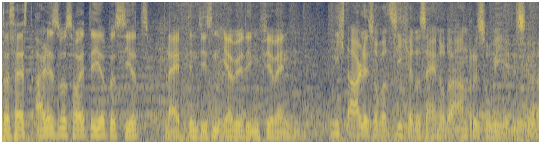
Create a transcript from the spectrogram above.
Das heißt, alles, was heute hier passiert, bleibt in diesen ehrwürdigen vier Wänden? Nicht alles, aber sicher das eine oder andere, so wie jedes Jahr.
